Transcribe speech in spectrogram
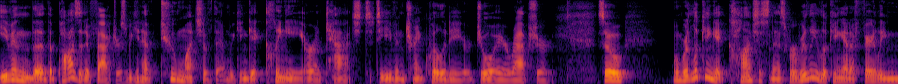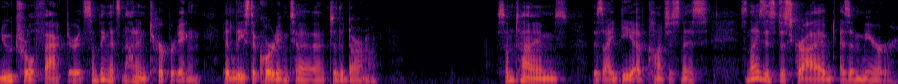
even the the positive factors we can have too much of them. We can get clingy or attached to even tranquility or joy or rapture. So when we're looking at consciousness we're really looking at a fairly neutral factor. It's something that's not interpreting at least according to to the dharma. Sometimes this idea of consciousness sometimes it's described as a mirror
